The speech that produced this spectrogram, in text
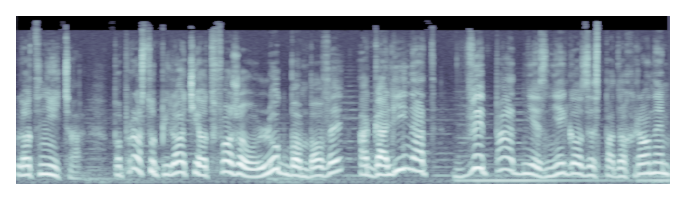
lotnicza. Po prostu piloci otworzą luk bombowy, a Galinat wypadnie z niego ze spadochronem,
